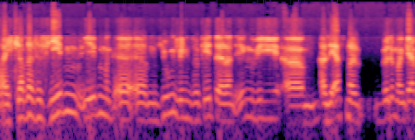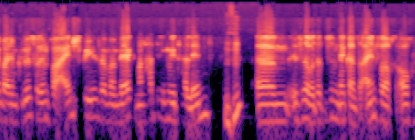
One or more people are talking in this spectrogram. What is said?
Weil ich glaube, dass es jedem, jedem äh, ähm, Jugendlichen so geht, der dann irgendwie, ähm, also erstmal würde man gerne bei einem größeren Verein spielen, wenn man merkt, man hat irgendwie Talent. Mhm. Ähm, ist aber trotzdem nicht ganz einfach. Auch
